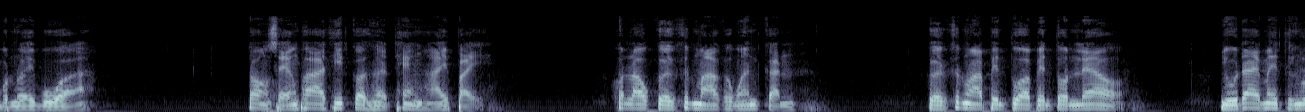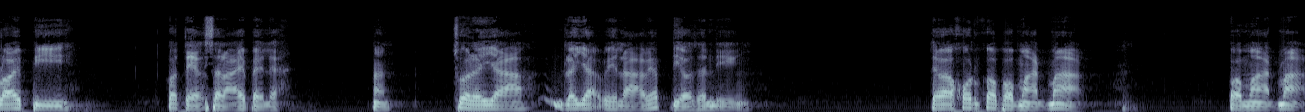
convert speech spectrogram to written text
บนใบบัว ต้องแสงพระอาทิตย์ก็เหือดแห้งหายไป คนเราเกิดขึ้นมาก็เหมือนกัน เกิดขึ้นมาเป็นตัวเป็นตนแล้ว อยู่ได้ไม่ถึงร้อยปี ก็แตกสลายไปแล้วนั่นช่วระยะระยะเวลาแวบเดียวท่านเอง แต่ว่าคนก็ประมาทมาก ประมาทมาก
